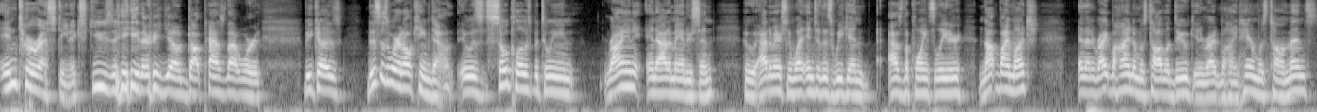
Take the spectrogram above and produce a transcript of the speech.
Interesting. Excuse me. there we go. Got past that word because this is where it all came down. It was so close between Ryan and Adam Anderson, who Adam Anderson went into this weekend as the points leader, not by much and then right behind him was Todd LeDuc, and right behind him was Tom Meents.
